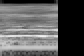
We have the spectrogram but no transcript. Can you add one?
so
